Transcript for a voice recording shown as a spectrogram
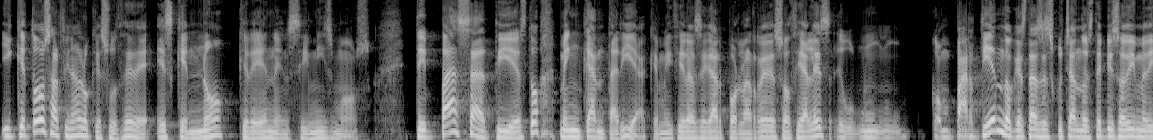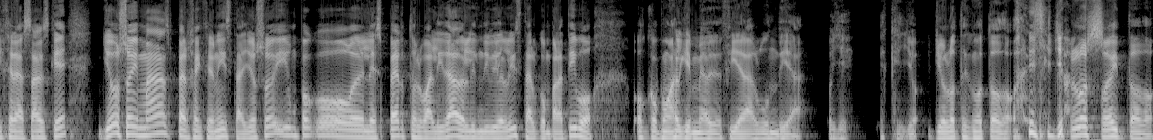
y que todos al final lo que sucede es que no creen en sí mismos. ¿Te pasa a ti esto? Me encantaría que me hicieras llegar por las redes sociales compartiendo que estás escuchando este episodio y me dijeras, ¿sabes qué? Yo soy más perfeccionista, yo soy un poco el experto, el validado, el individualista, el comparativo, o como alguien me decía algún día, oye, es que yo, yo lo tengo todo, yo lo soy todo.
